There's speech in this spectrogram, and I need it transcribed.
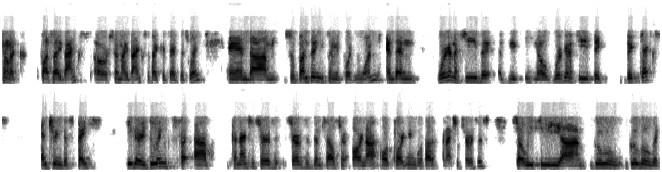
kind of like quasi banks or semi banks, if I could say it this way. And um, so bundling is an important one. And then we're going to see the, the you know we're going to see big big techs entering the space either doing uh, financial service, services themselves or, or, not, or partnering with other financial services. So we see um, Google Google with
